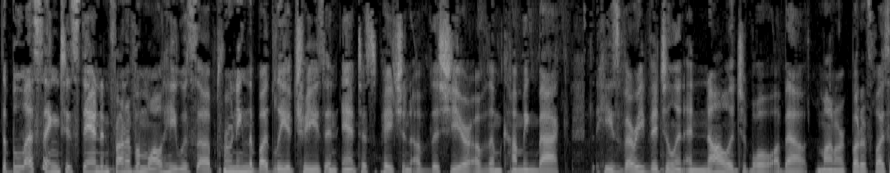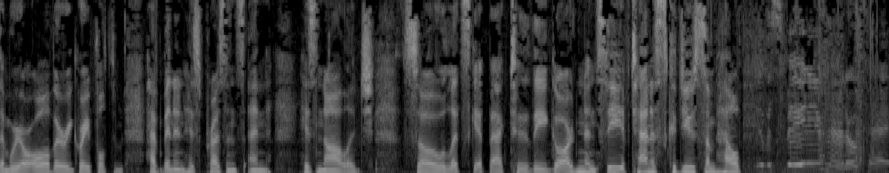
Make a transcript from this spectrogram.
the blessing to stand in front of him while he was uh, pruning the buddleia trees in anticipation of this year of them coming back. He's very vigilant and knowledgeable about monarch butterflies, and we are all very grateful to have been in his presence and his knowledge. So let's get back to the garden and see if Tanis could use some help. You have a spade in your hand, okay.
